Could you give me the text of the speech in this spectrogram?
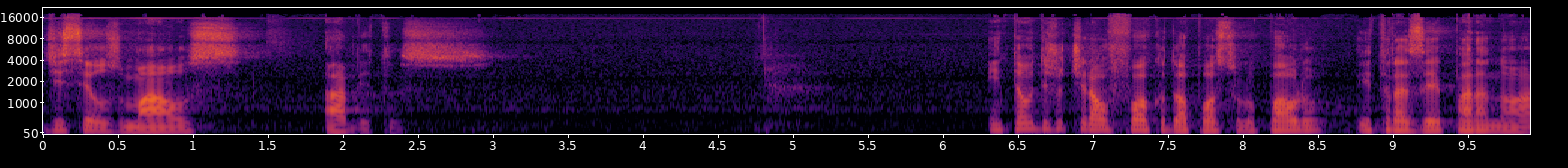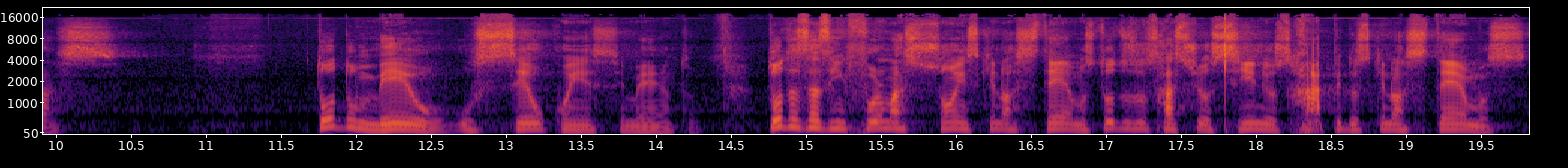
de seus maus hábitos. Então, deixa eu tirar o foco do apóstolo Paulo e trazer para nós. Todo o meu, o seu conhecimento, todas as informações que nós temos, todos os raciocínios rápidos que nós temos,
